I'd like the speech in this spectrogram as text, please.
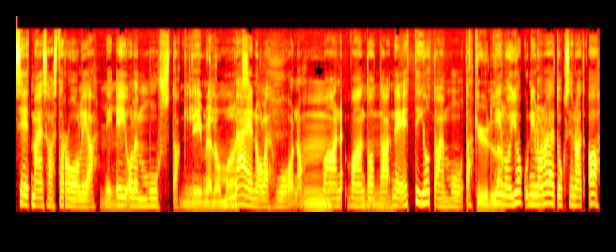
se, että mä en saa sitä roolia, niin ei ole musta kiinni. Nimenomaan, Mä en ole huono, Mm. vaan, vaan tota, ne etsii jotain muuta. Kyllä. Niillä on, joku, niillä on ajatuksena, että ah,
